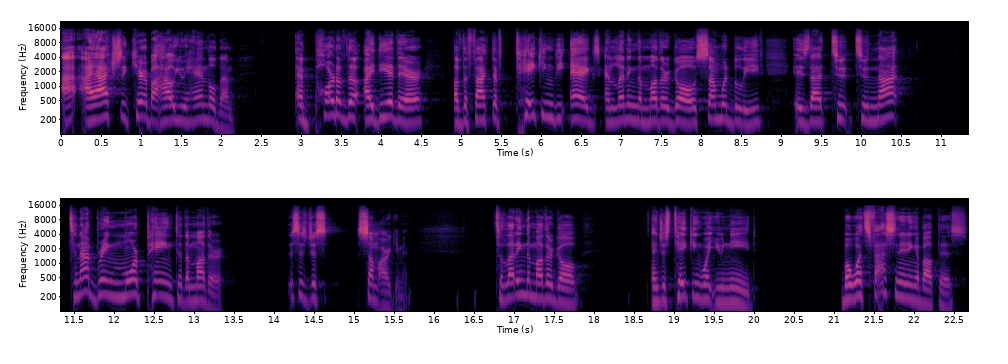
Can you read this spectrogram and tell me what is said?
I, I actually care about how you handle them. And part of the idea there of the fact of taking the eggs and letting the mother go, some would believe, is that to, to, not, to not bring more pain to the mother. This is just some argument. To letting the mother go and just taking what you need but what's fascinating about this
